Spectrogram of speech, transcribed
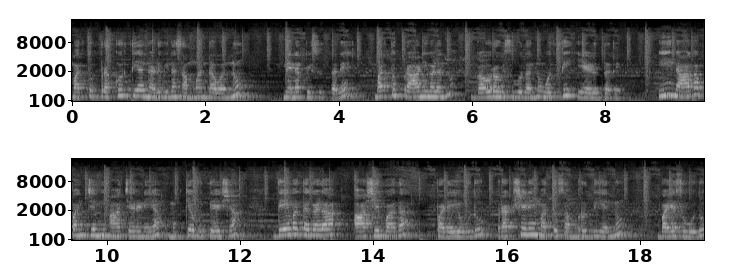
ಮತ್ತು ಪ್ರಕೃತಿಯ ನಡುವಿನ ಸಂಬಂಧವನ್ನು ನೆನಪಿಸುತ್ತದೆ ಮತ್ತು ಪ್ರಾಣಿಗಳನ್ನು ಗೌರವಿಸುವುದನ್ನು ಒತ್ತಿ ಹೇಳುತ್ತದೆ. ಈ ನಾಗಪಂಚಮಿ ಆಚರಣೆಯ ಮುಖ್ಯ ಉದ್ದೇಶ ದೇವತೆಗಳ ಆಶೀರ್ವಾದ ಪಡೆಯುವುದು, ರಕ್ಷಣೆ ಮತ್ತು ಸಮೃದ್ಧಿಯನ್ನು ಬಯಸುವುದು.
